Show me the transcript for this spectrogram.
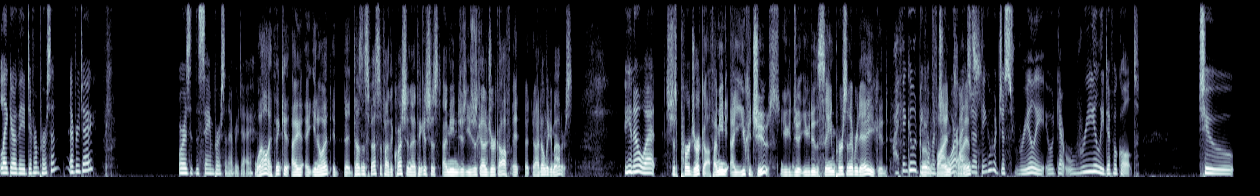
like, are they a different person every day? Or is it the same person every day? Well, I think it. I, you know what? It, it doesn't specify the question. I think it's just. I mean, just you just got to jerk off. It, it. I don't think it matters. You know what? It's just per jerk off. I mean, uh, you could choose. You could do. You could do the same person every day. You could. I think it would become a find chore. I, ju- I think it would just really, it would get really difficult to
